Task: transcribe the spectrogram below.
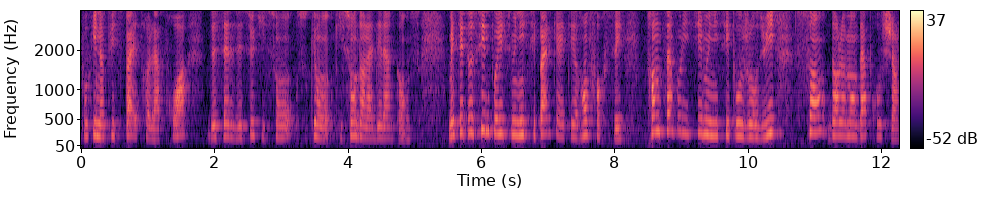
pour qu'ils ne puissent pas être la proie de celles et ceux qui sont, qui, sont dans la délinquance. Mais c'est aussi une police municipale qui a été renforcée. 35 policiers municipaux aujourd'hui, 100 dans le mandat prochain.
